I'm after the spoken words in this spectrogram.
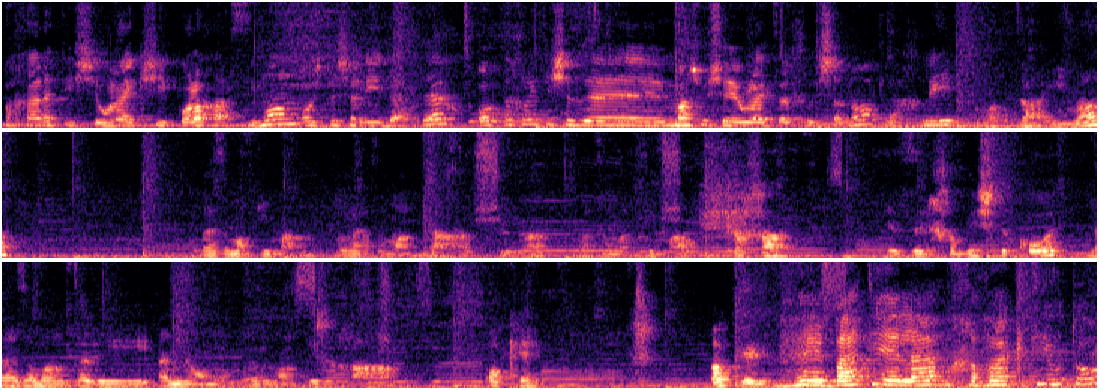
פחדתי שאולי כשיפול לך האסימון, או שתשני את דעתך, או תחליטי שזה משהו שאולי צריך לשנות, להחליף. אמרת אימא, ואז אמרתי מה, ואז אמרת אימא, ואז אמרתי מה, ככה איזה חמש דקות, ואז אמרת לי אני הומו, אז אמרתי לך אוקיי, אוקיי. ובאתי אליו, חבקתי אותו,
